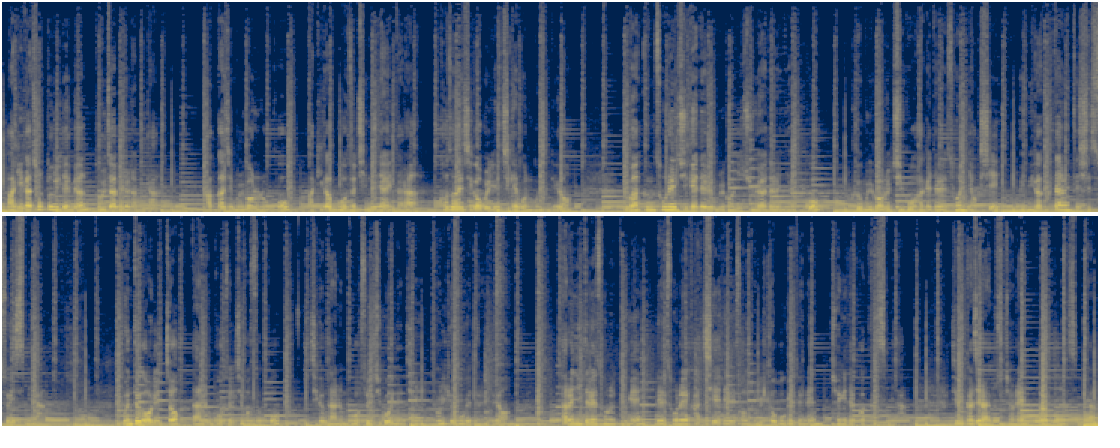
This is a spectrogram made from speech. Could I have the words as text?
아기가 첫 돌이 되면 돌잡이를 합니다. 갖가지 물건을 놓고 아기가 무엇을 짚느냐에 따라 커서의 직업을 예측해 보는 것인데요. 그만큼 손에 쥐게 되는 물건이 중요하다는 이야기고 그 물건을 쥐고 하게 될 손 역시 의미가 크다는 뜻일 수 있습니다. 문득 어릴 적 나는 무엇을 집었었고 지금 나는 무엇을 쥐고 있는지 돌이켜보게 되는데요. 다른 이들의 손을 통해 내 손의 가치에 대해서 돌이켜보게 되는 책이 될 것 같습니다. 지금까지 라이브 추천의 하은이었습니다.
